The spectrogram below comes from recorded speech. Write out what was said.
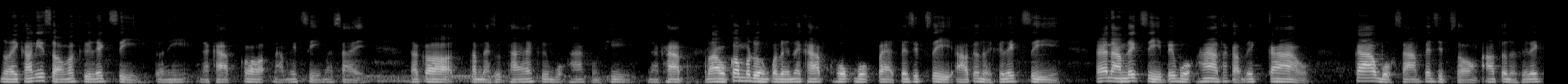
หน่วยครั้งที่ 2 ก็คือเลข 4 ตัวนี้นะครับ ก็นำเลข 4 มาใส่ แล้วก็ตำแหน่งสุดท้ายก็คือบวก5ของที่นะครับ เราก็มารวมกันเลยนะครับ6บวก8เป็น 14 เอาตัวหน่วยคือเลข 4 แล้วนำเลข 4 ไปบวก 5 เท่ากับเลข 9 9บวก3เป็น 12 เอาตัวหน่วยคือเลข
